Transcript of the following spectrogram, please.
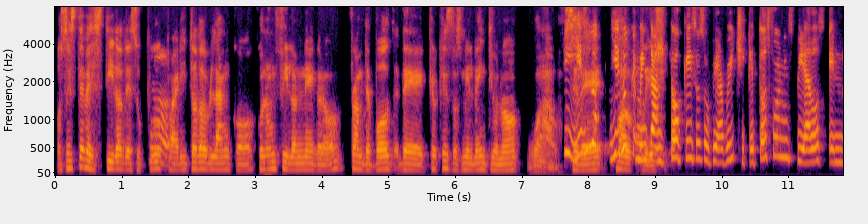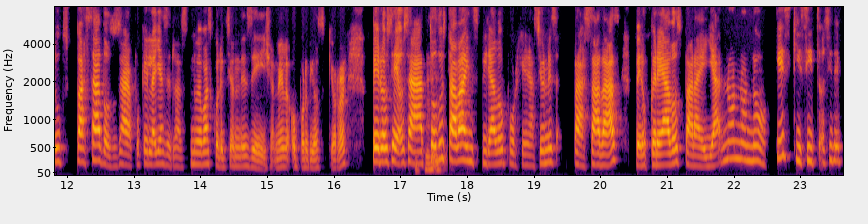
O sea, este vestido de su pool Ah. party todo blanco, con un filo negro, from the bold de, creo que es 2021. Wow. Sí, y es lo, y es lo que me encantó que hizo Sofía Richie, que todos fueron inspirados en looks pasados, o sea, porque la hayas las nuevas colecciones de Chanel, oh por Dios, qué horror, pero o sea, o sea, todo estaba inspirado por generaciones pasadas, pero creados para ella. No, no, no, qué exquisito, así de...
